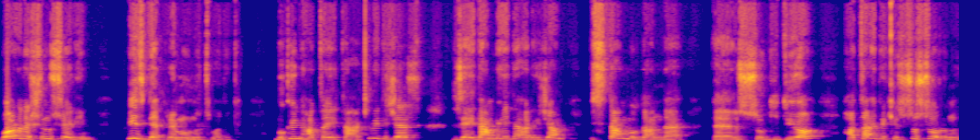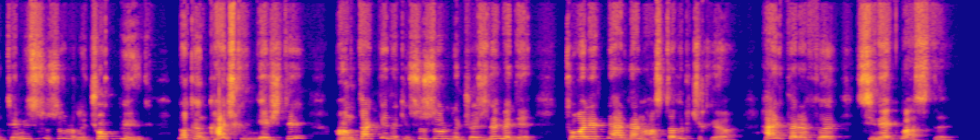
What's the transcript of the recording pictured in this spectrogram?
Bu arada şunu söyleyeyim. Biz depremi unutmadık. Bugün Hatay'ı takip edeceğiz. Zeydan Bey'i de arayacağım. İstanbul'dan da e, su gidiyor. Hatay'daki su sorunu, temiz su sorunu çok büyük. Bakın kaç gün geçti. Antakya'daki su sorunu çözülemedi. Tuvaletlerden hastalık çıkıyor. Her tarafı sinek bastı.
